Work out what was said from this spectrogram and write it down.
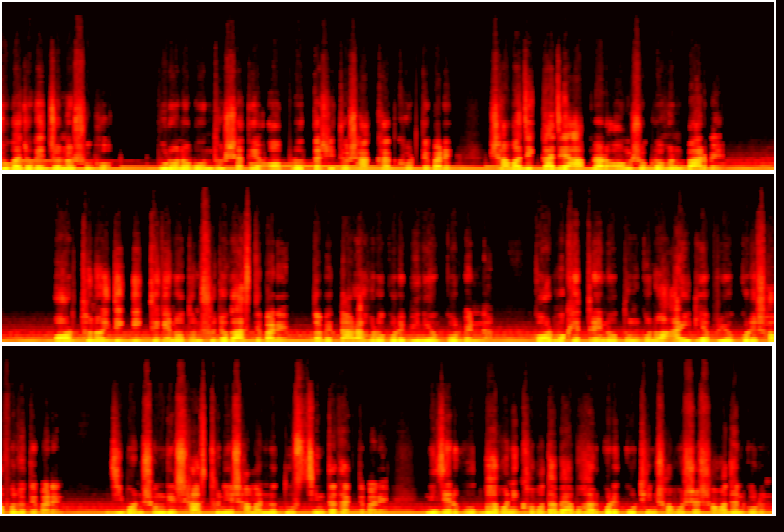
যোগাযোগের জন্য শুভ। পুরনো বন্ধুর সাথে অপ্রত্যাশিত সাক্ষাৎ ঘটতে পারে, সামাজিক কাজে আপনার অংশগ্রহণ বাড়বে। অর্থনৈতিক দিক থেকে নতুন সুযোগ আসতে পারে, তবে তাড়াহুড়ো করে বিনিয়োগ করবেন না। কর্মক্ষেত্রে নতুন কোনো আইডিয়া প্রয়োগ করে সফল হতে পারেন। জীবনসঙ্গীর স্বাস্থ্য নিয়ে সামান্য দুশ্চিন্তা থাকতে পারে। নিজের উদ্ভাবনী ক্ষমতা ব্যবহার করে কঠিন সমস্যার সমাধান করুন।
